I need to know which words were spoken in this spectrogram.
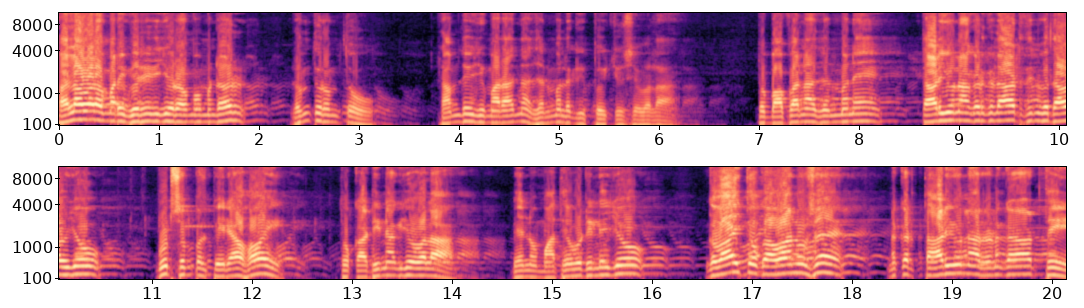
ભાલાવાળા મારી વેરેરીજો રામ મંડળ, રમતું રમતું રામદેવજી મહારાજના જન્મ લગી પહોંચ્યું છે વલા. તો બાપાના જન્મને તાળીઓના ગડગડાટથી વધાવજો, બૂટ સંપલ પહેર્યા હોય તો કાઢી નાખજો વાલા. બેનો માથે ઓઢી લેજો. ગવાય તો ગાવાનું છે, નકર તાળીઓના રણગડાટથી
